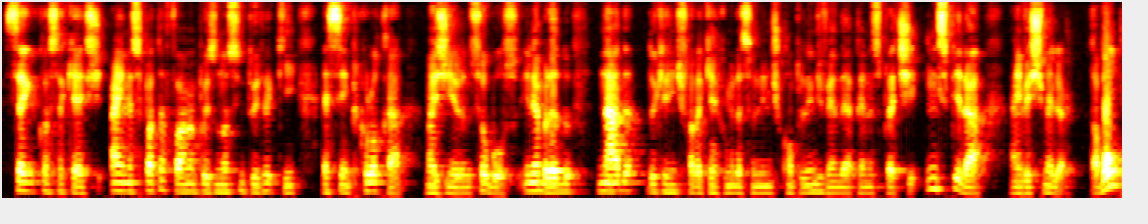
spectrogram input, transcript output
segue o CostaCast aí nessa plataforma, pois o nosso intuito aqui é sempre colocar mais dinheiro no seu bolso. E lembrando, nada do que a gente fala aqui é recomendação nem de compra nem de venda, é apenas para te inspirar a investir melhor, tá bom?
